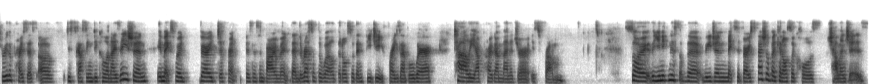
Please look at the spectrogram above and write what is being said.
through the process of discussing decolonization, it makes for a very different business environment than the rest of the world, but also than Fiji, for example, where Tali, our program manager, is from. So the uniqueness of the region makes it very special, but can also cause challenges.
